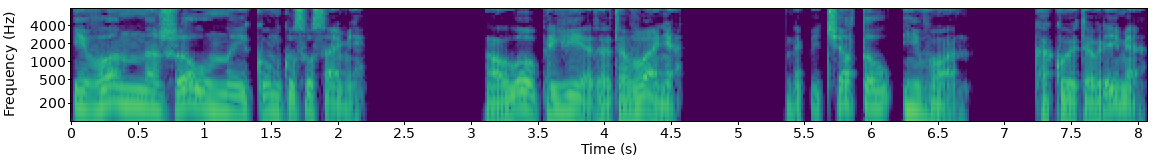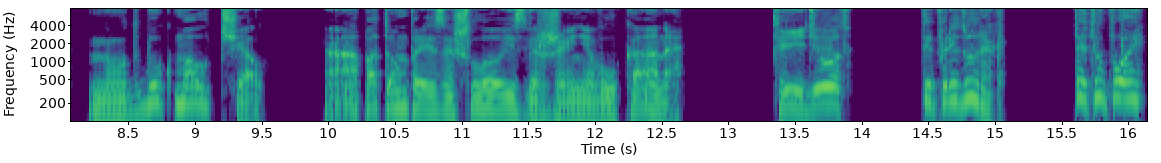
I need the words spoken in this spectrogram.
Иван нажал на иконку с усами. «Алло, привет, это Ваня», — напечатал Иван. Какое-то время ноутбук молчал, а потом произошло извержение вулкана. «Ты идиот! Ты придурок! Ты тупой!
